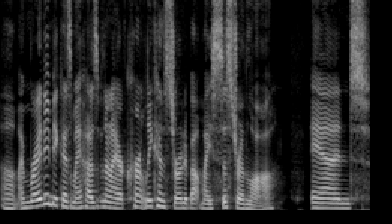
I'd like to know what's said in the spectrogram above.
um, I'm writing because my husband and I are currently concerned about my sister in law. And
